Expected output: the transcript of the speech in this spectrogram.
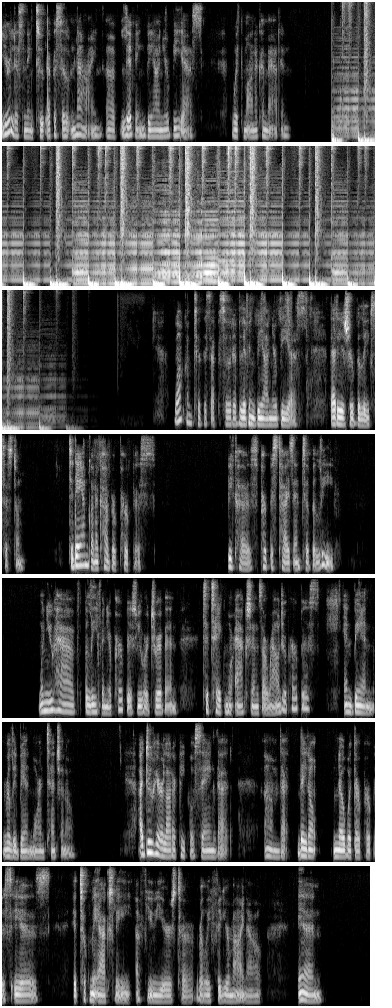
You're listening to episode 9 of Living Beyond Your BS with Monica Madden. Welcome to this episode of Living Beyond Your BS. That is your belief system. Today I'm going to cover purpose because purpose ties into belief. When you have belief in your purpose, you are driven to take more actions around your purpose and being really being more intentional. I do hear a lot of people saying that um, that they don't know what their purpose is. It took me actually a few years to really figure mine out. And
